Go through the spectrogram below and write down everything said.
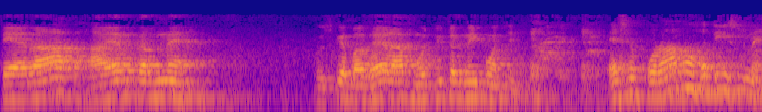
تیراک ہائر کرنے اس کے بغیر آپ موتی تک نہیں پہنچیں۔ گے ایسے قرآن و حدیث میں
